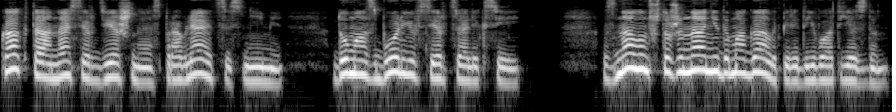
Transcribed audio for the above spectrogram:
Как-то она сердешная, справляется с ними, думал с болью в сердце Алексей. Знал он, что жена не домогала перед его отъездом.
